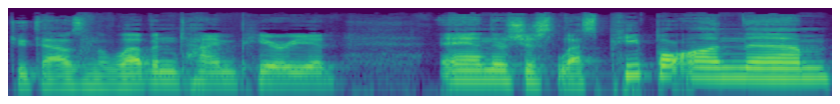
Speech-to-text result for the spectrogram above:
2011 time period. And there's just less people on them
